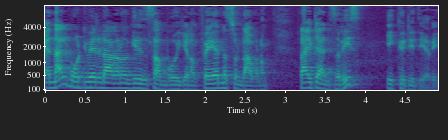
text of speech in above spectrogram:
എന്നാൽ മോട്ടിവേറ്റഡ് ആകണമെങ്കിൽ ഇത് സംഭവിക്കണം. ഫെയർനെസ് ഉണ്ടാവണം. Right answer is equity theory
